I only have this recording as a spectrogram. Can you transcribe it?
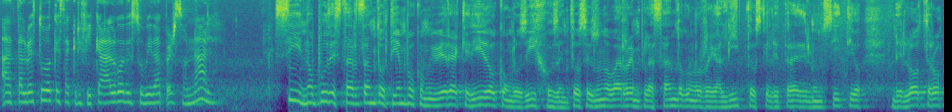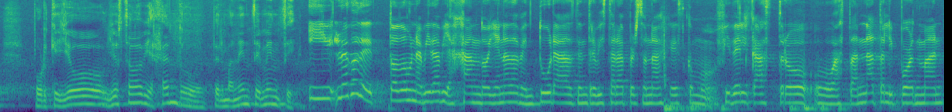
a, tal vez tuvo que sacrificar algo de su vida personal. Sí, no pude estar tanto tiempo como hubiera querido con los hijos, entonces uno va reemplazando con los regalitos que le trae de un sitio, del otro, porque yo, yo estaba viajando permanentemente. Y luego de toda una vida viajando, llena de aventuras, de entrevistar a personajes como Fidel Castro o hasta Natalie Portman,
